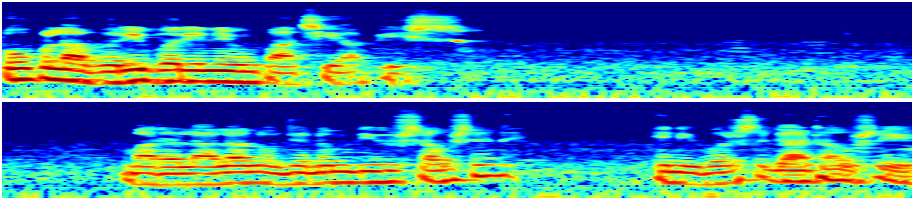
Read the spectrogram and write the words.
ટોપલા ભરી ભરીને હું પાછી આપીશ. મારા લાલાનો જન્મદિવસ આવશે ને, એની વર્ષગાંઠ આવશે,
